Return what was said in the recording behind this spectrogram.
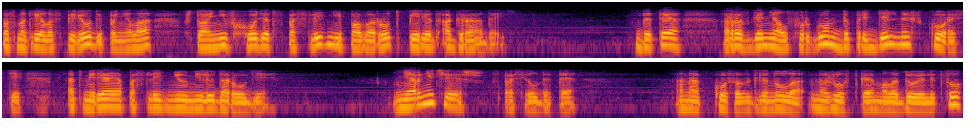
посмотрела вперед и поняла, что они входят в последний поворот перед оградой. ДТ разгонял фургон до предельной скорости, отмеряя последнюю милю дороги. «Нервничаешь?» — спросил ДТ. Она косо взглянула на жесткое молодое лицо,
